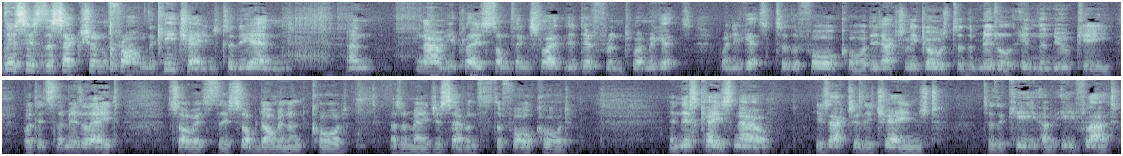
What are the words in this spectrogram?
this is the section from the key change to the end and now he plays something slightly different when we get when he gets to the four chord. It actually goes to the middle in the new key but it's the middle eight so it's the subdominant chord as a major seventh the four chord. In this case now he's actually changed to the key of E flat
